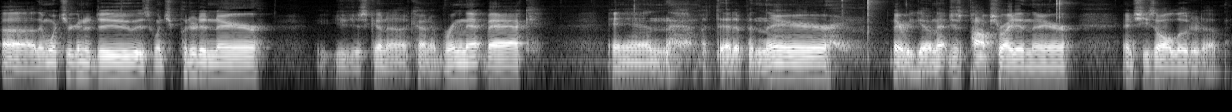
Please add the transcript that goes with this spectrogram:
Uh, then what you're going to do is once you put it in there, you're just going to kind of bring that back and put that up in there there we go. And that just pops right in there and she's all loaded up.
